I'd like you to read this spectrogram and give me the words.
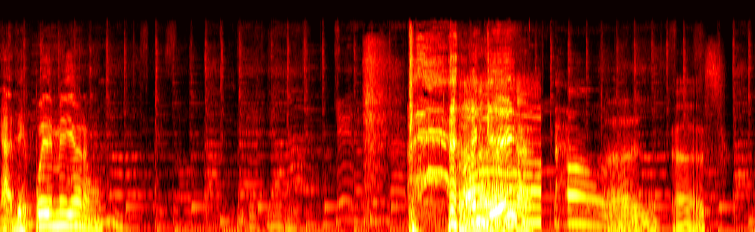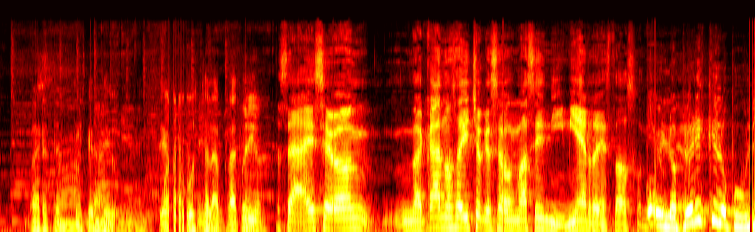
Ah, después de media hora. ¿no? ¿Qué? Fuerte, ¿no? porque te, te gusta la plata. O sea, ese weón. Acá nos ha dicho que ese weón no hace ni mierda en Estados Unidos. Uy, lo peor es que lo publica.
